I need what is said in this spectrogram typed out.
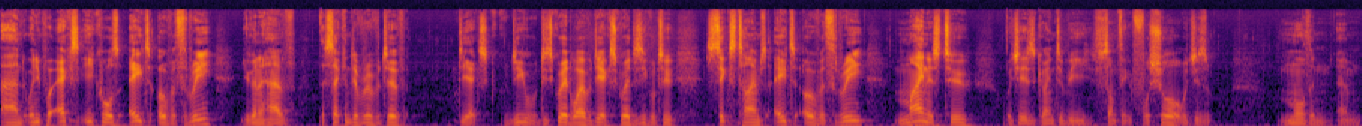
And when you put x equals 8 over 3, you're going to have the second derivative dx d, d squared y over dx squared is equal to 6 times 8 over 3 minus 2, which is going to be something for sure, which is more than um,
